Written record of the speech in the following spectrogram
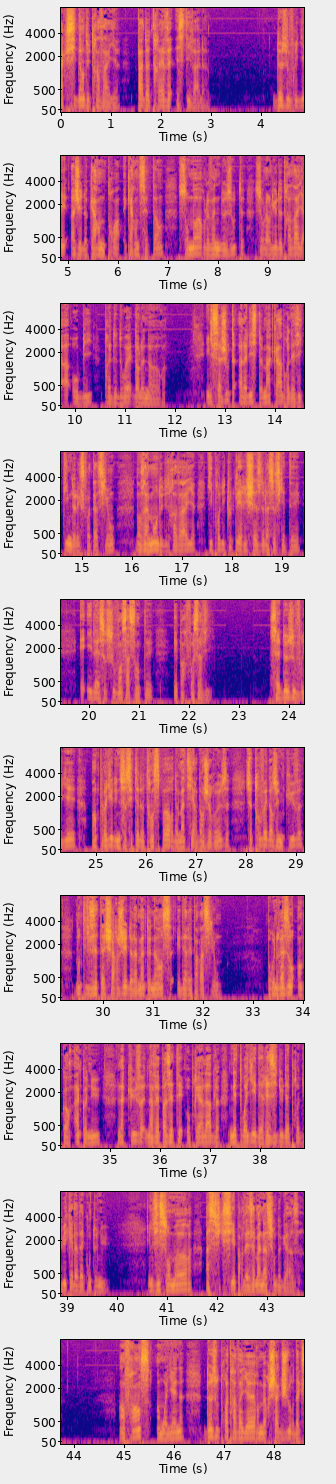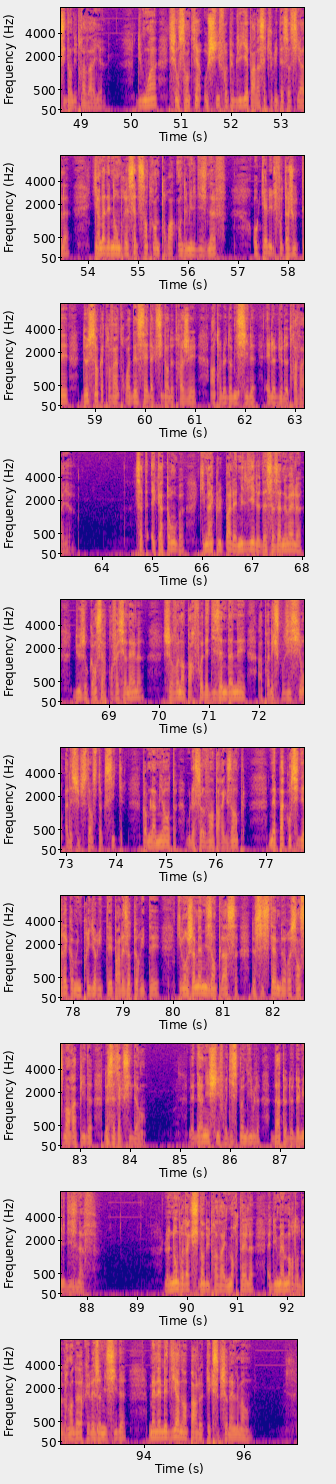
Accident du travail, pas de trêve estivale. Deux ouvriers âgés de quarante-trois et quarante-sept ans sont morts le 22 août sur leur lieu de travail à Auby, près de Douai dans le Nord. Ils s'ajoutent à la liste macabre des victimes de l'exploitation dans un monde du travail qui produit toutes les richesses de la société et y laisse souvent sa santé et parfois sa vie. Ces deux ouvriers, employés d'une société de transport de matières dangereuses, se trouvaient dans une cuve dont ils étaient chargés de la maintenance et des réparations. Pour une raison encore inconnue, la cuve n'avait pas été au préalable nettoyée des résidus des produits qu'elle avait contenus. Ils y sont morts, asphyxiés par les émanations de gaz. En France, en moyenne, deux ou trois travailleurs meurent chaque jour d'accidents du travail du moins si on s'en tient aux chiffres publiés par la Sécurité sociale, qui en a dénombré 733 en 2019, auxquels il faut ajouter 283 décès d'accidents de trajet entre le domicile et le lieu de travail. Cette hécatombe, qui n'inclut pas les milliers de décès annuels dus au cancer professionnel, survenant parfois des dizaines d'années après l'exposition à des substances toxiques, comme l'amiante ou les solvants par exemple, n'est pas considéré comme une priorité par les autorités qui n'ont jamais mis en place de système de recensement rapide de ces accidents. Les derniers chiffres disponibles datent de 2019. Le nombre d'accidents du travail mortels est du même ordre de grandeur que les homicides, mais les médias n'en parlent qu'exceptionnellement.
